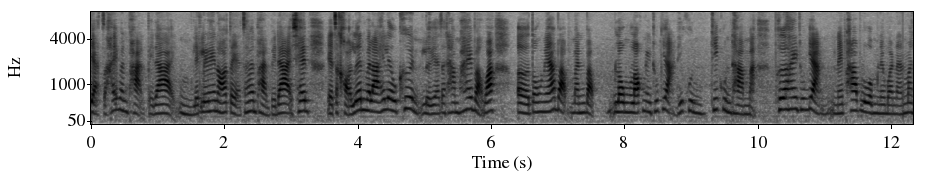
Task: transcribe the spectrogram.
อยากจะให้มันผ่านไปได้เล็กๆน้อยๆแต่อยากจะให้มันผ่านไปได้ เช่น อยากจะขอเลื่อนเวลาให้เร็วขึ้น หรืออยากจะทำให้แบบว่าเออตรงเนี้ยแบบมันแบบลงล็อกในทุกอย่างที่คุณที่คุณทำอะเพื่อให้ทุกอย่างในภาพรวมในวันนั้นมัน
